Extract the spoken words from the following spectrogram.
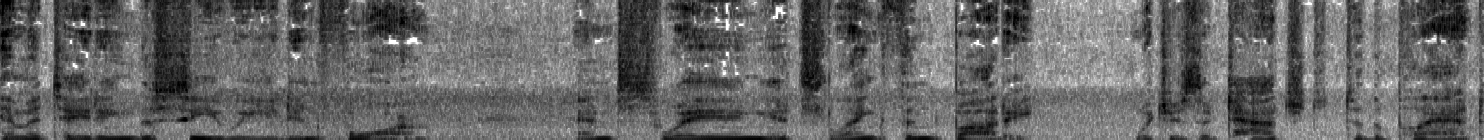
imitating the seaweed in form and swaying its lengthened body, which is attached to the plant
